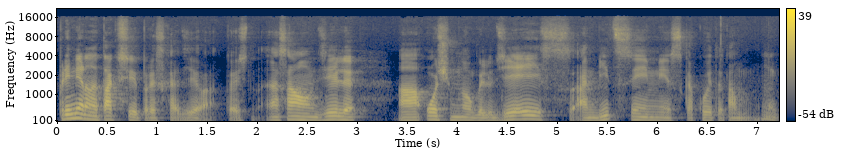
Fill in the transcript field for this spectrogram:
примерно так все и происходило. То есть на самом деле а, очень много людей с амбициями, с какой-то там, ну,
